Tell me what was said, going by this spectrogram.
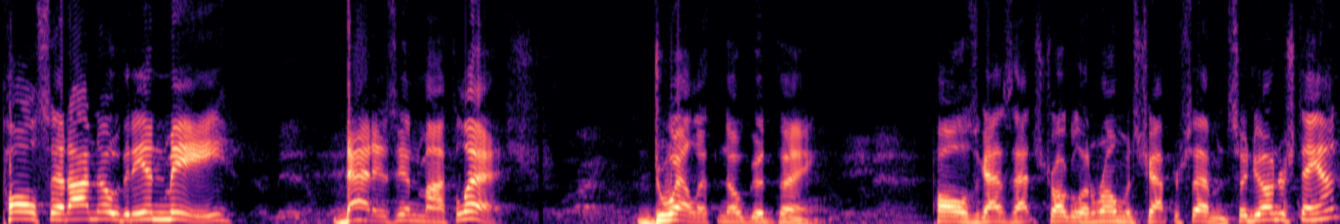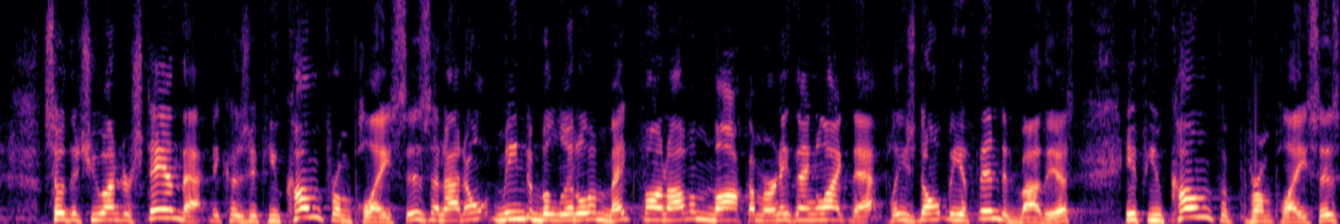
Paul said, I know that in me, that is in my flesh, dwelleth no good thing. Paul's has that struggle in Romans chapter 7. So do you understand? So that you understand that. Because if you come from places, and I don't mean to belittle them, make fun of them, mock them, or anything like that, please don't be offended by this. If you come to, from places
